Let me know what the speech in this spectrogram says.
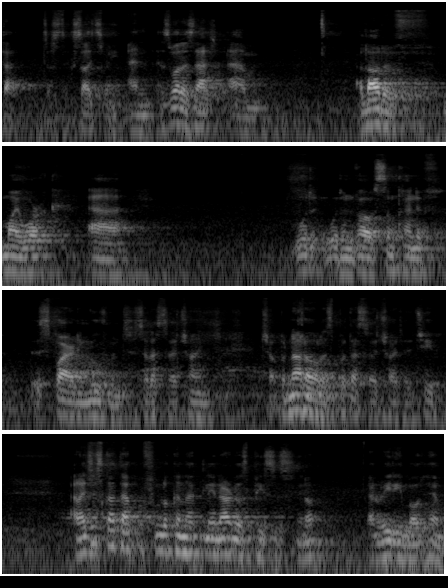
that just excites me. And as well as that, um, a lot of my work uh, would, would involve some kind of spiraling movement. So that's what I try and, try, but not always, but that's what I try to achieve. And I just got that from looking at Leonardo's pieces, you know, and reading about him,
